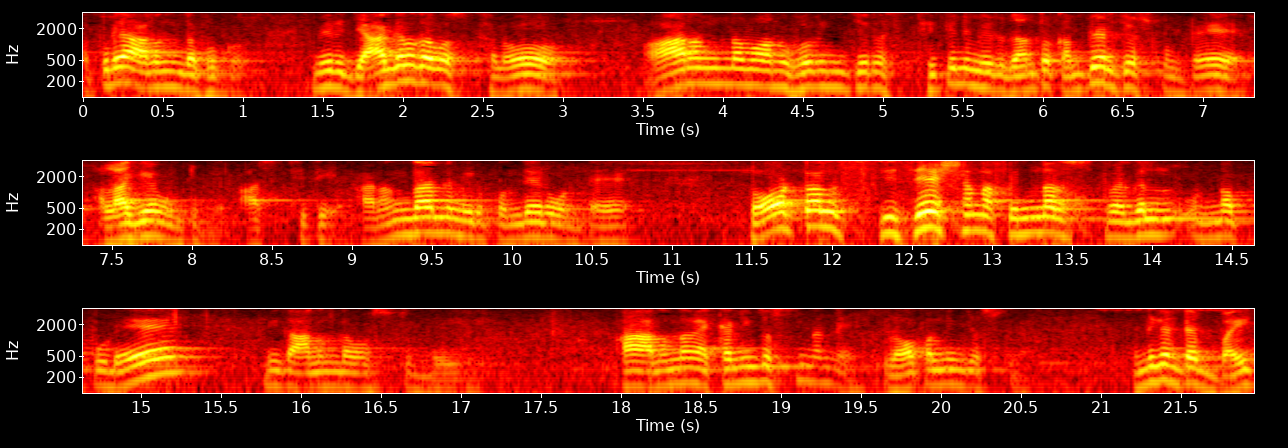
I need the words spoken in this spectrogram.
అప్పుడే ఆనందభుకు మీరు జాగ్రత్త అవస్థలో ఆనందం అనుభవించిన స్థితిని మీరు దాంతో కంపేర్ చేసుకుంటే అలాగే ఉంటుంది. ఆ స్థితి ఆనందాన్ని మీరు పొందేరు అంటే total cessation of inner struggle ఉన్నప్పుడే మీకు ఆనందం వస్తుంది. ఆ ఆనందం ఎక్కడి నుంచి వస్తుందండి? లోపల నుంచి వస్తుంది. ఎందుకంటే బయట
